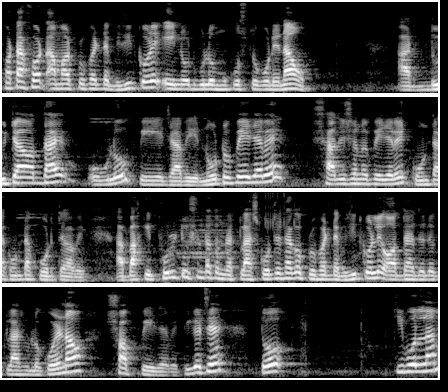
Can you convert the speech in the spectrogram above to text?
ফটাফট আমার প্রোফাইলটা ভিজিট করে এই নোটগুলো মুখস্থ করে নাও। আর দুইটা অধ্যায়, ওগুলো পেয়ে যাবে, নোটও পেয়ে যাবে সাজেশনও পেয়ে যাবে, কোনটা কোনটা পড়তে হবে। আর বাকি ফুল টিউশনটা তোমরা ক্লাস করতে থাকো প্রোফাইলটা ভিজিট করলে অধ্যায় ধরে ক্লাসগুলো করে নাও, সব পেয়ে যাবে, ঠিক আছে? তো, কি বললাম?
